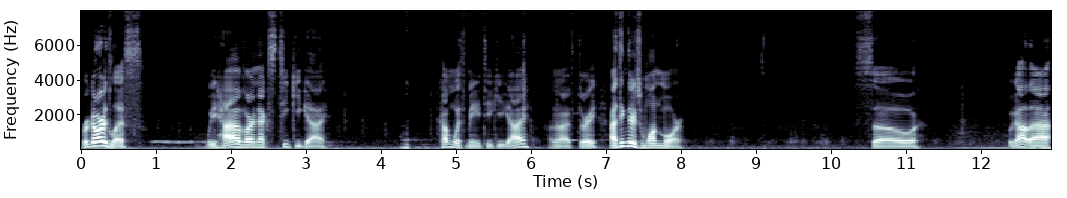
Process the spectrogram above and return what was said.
Regardless, we have our next Tiki guy. Come with me, Tiki guy. I know I have three. I think there's one more. So, we got that.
